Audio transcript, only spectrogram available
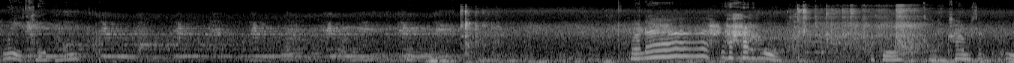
โอ้ยใครบ้างมาแล้วโอเค ของข้ามสักครู่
